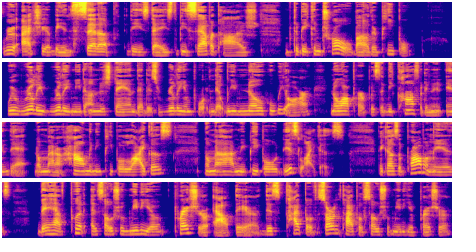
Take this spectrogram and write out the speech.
we actually are being set up these days to be sabotaged, to be controlled by other people we really, really need to understand that it's really important that we know who we are, know our purpose, and be confident in, in, that no matter how many people like us, no matter how many people dislike us. Because the problem is they have put a social media pressure out there, this type of certain type of social media pressure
